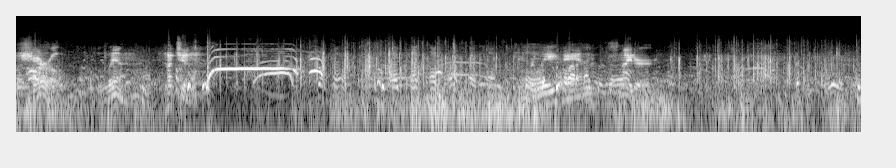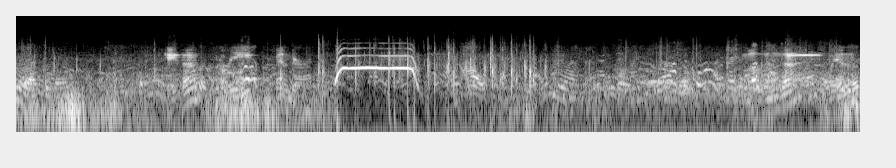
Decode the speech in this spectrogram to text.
Cheryl Lynn Hutchins. Bailey and Snyder. Keitha Marie Bender. Melinda Lynn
